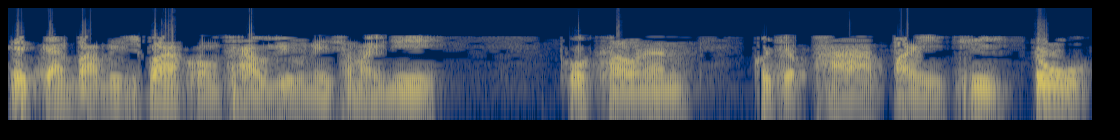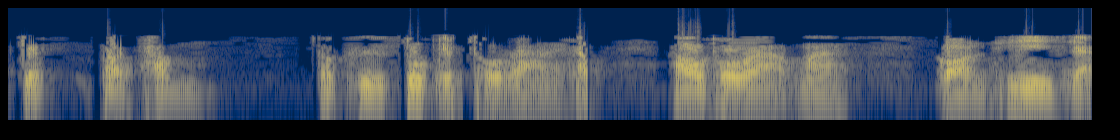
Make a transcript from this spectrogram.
เหตุการณ์บามิสวาของชาวยิวในสมัยนี้ พวกเขานั้นก็จะพาไปที่ตู้เก็บพระธรรม ก็คือตู้เก็บโทรานะครับ เอาโทราออกมา ก่อนที่จะ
